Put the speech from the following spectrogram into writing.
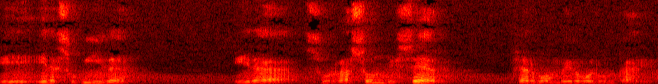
Eh, era su vida, era su razón de ser, ser bombero voluntario.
